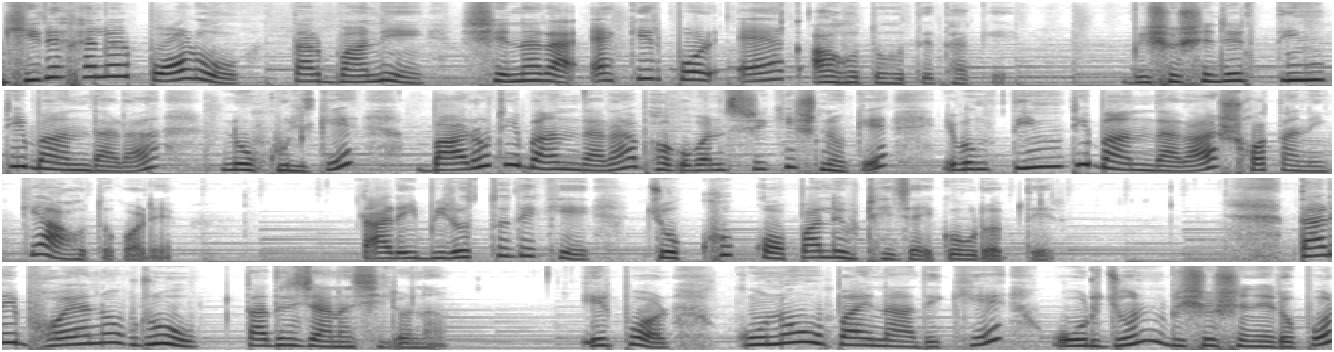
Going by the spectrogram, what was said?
ঘিরে ফেলার পরও তার বাণে সেনারা একের পর এক আহত হতে থাকে। বিশ্বসেনের তিনটি বান দ্বারা নকুলকে, বারোটি বান দ্বারা ভগবান শ্রীকৃষ্ণকে এবং তিনটি বান দ্বারা শতানিককে আহত করে। তার এই বীরত্ব দেখে চক্ষু কপালে উঠে যায় কৌরবদের। তার এই ভয়ানক রূপ তাদের জানা ছিল না। এরপর কোনো উপায় না দেখে অর্জুন বিশ্বসেনের ওপর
